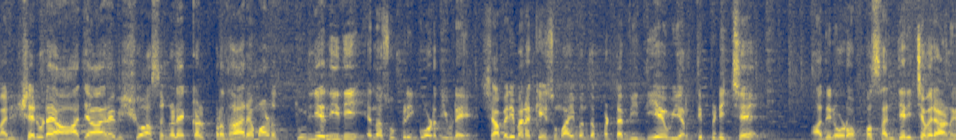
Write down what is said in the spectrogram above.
മനുഷ്യരുടെ ആചാര വിശ്വാസങ്ങളെക്കാൾ പ്രധാനമാണ് തുല്യനീതി എന്ന സുപ്രീം കോടതിയുടെ ശബരിമല കേസുമായി ബന്ധപ്പെട്ട വിധിയെ ഉയർത്തിപ്പിടിച്ച് അതിനോടൊപ്പം സഞ്ചരിച്ചവരാണ്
